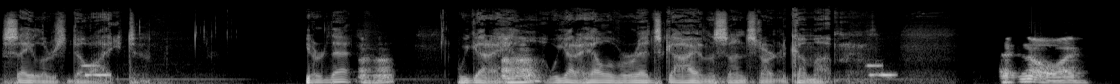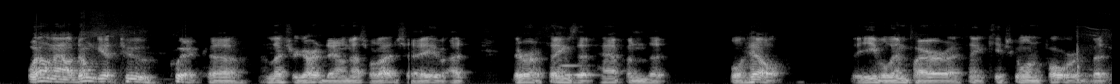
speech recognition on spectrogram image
sailor's delight. You heard that? Uh huh. We got a hell, Uh-huh. we got a hell of a red sky, and the sun's starting to come up. Uh, No, I. Well, now don't get too quick uh, and let your guard down. That's what I'd say. I, there are things that happen that will help. The evil empire, I think, keeps going forward, but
